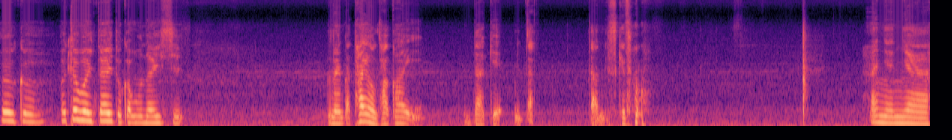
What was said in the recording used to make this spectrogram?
なんか頭痛いとかもないし。なんか体温高いだけみたったんですけど。はにゃにゃ。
